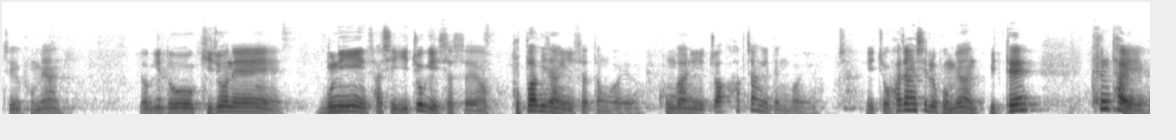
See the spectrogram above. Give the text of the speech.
지금 보면 여기도 기존에 문이 사실 이쪽에 있었어요. 붙박이장이 있었던 거예요. 공간이 쫙 확장이 된 거예요. 자, 이쪽 화장실을 보면 밑에 큰 타일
